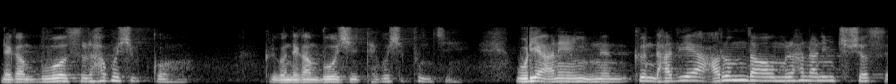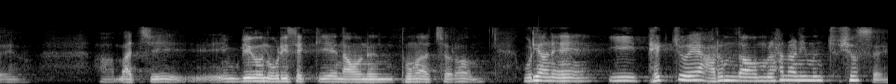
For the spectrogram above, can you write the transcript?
내가 무엇을 하고 싶고, 그리고 내가 무엇이 되고 싶은지, 우리 안에 있는 그 나비의 아름다움을 하나님 주셨어요. 아, 마치 미운 오리 새끼에 나오는 동화처럼 우리 안에 이 백조의 아름다움을 하나님은 주셨어요.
